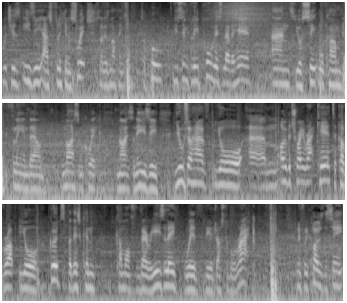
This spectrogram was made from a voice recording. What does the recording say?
which is easy as flicking a switch, so there's nothing to pull. You simply pull this lever here and your seat will come flinging down nice and quick nice and easy. You also have your um, over tray rack here to cover up your goods, but this can come off very easily with the adjustable rack. And if we close the seat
